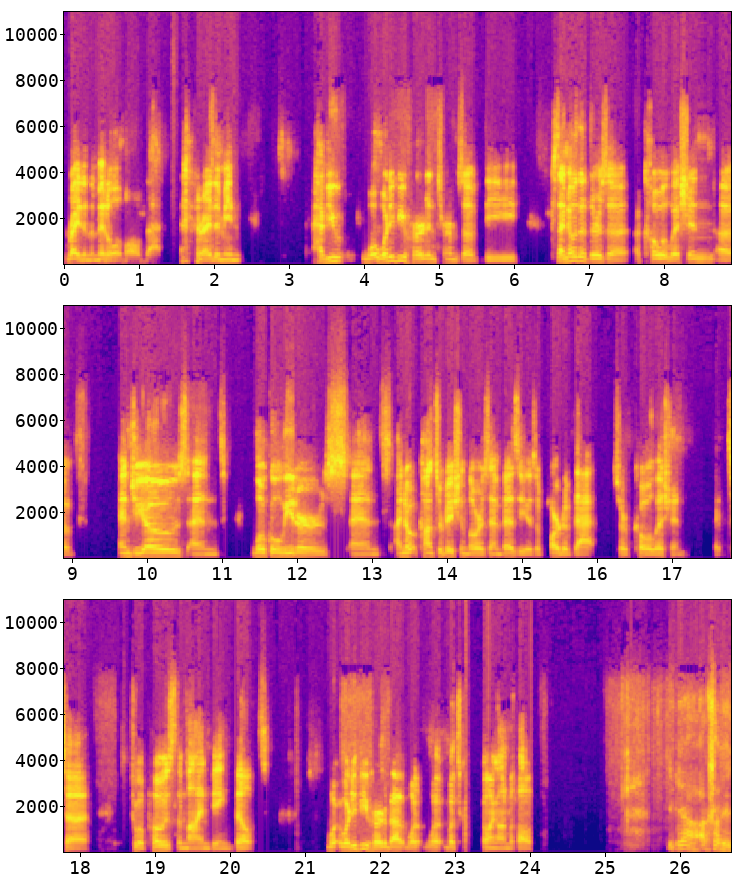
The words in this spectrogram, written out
right in the middle of all of that, right? I mean, have you what what have you heard in terms of the? Because I know that there's a, a coalition of NGOs and local leaders, and I know Conservation Lower Zambezi is a part of that sort of coalition to to oppose the mine being built. What, what have you heard about what, what what's going on with all? Yeah, actually,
